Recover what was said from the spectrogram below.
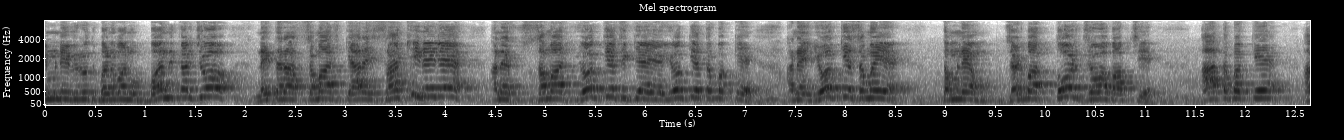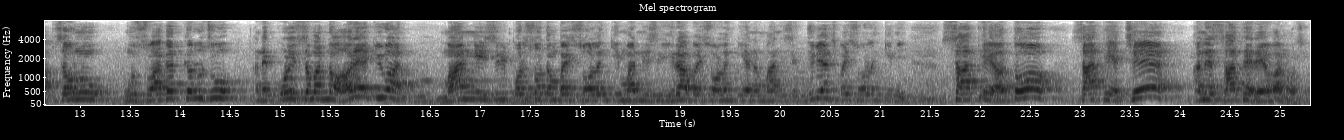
એમની વિરુદ્ધ બનવાનું બંધ કરજો, નહીતર આ સમાજ ક્યારેય સાંખી નહીં લે અને સમાજ યોગ્ય જગ્યાએ યોગ્ય તબક્કે અને યોગ્ય સમયે તમને જડબા તોડ જવાબ આપશે. આ તબક્કે આપ સૌનું હું સ્વાગત કરું છું અને કોળી સમાજનો હરેક યુવાન, માનની શ્રી પરસોત્તમભાઈ સોલંકી, માનની શ્રી હીરાભાઈ સોલંકી અને માનની શ્રી દિવ્યાંશભાઈ સોલંકીની સાથે હતો, સાથે છે અને સાથે રહેવાનો છે.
